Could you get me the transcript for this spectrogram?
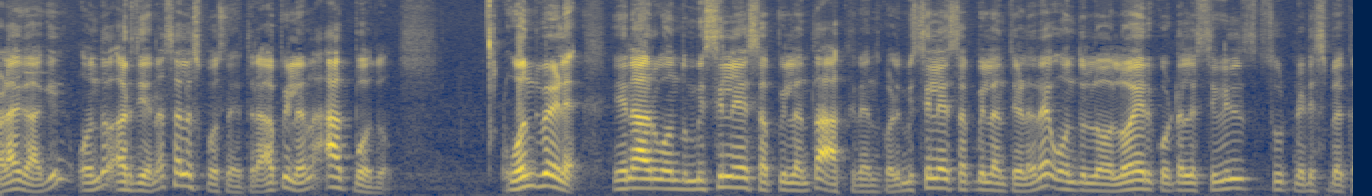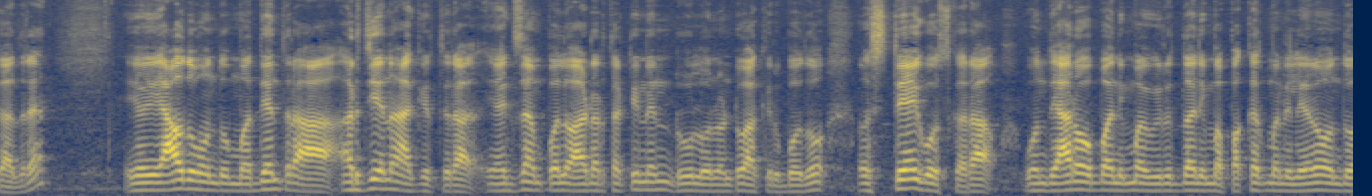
ಒಳಗಾಗಿ ಒಂದು ಅರ್ಜಿಯನ್ನು ಸಲ್ಲಿಸ್ಬೋದು ಸ್ನೇಹಿತರೆ. ಅಪೀಲನ್ನು ಹಾಕ್ಬೋದು. ಒಂದು ವೇಳೆ ಏನಾದರೂ ಒಂದು ಮಿಸಿಲೇಸ್ ಅಪೀಲ್ ಅಂತ ಹಾಕ್ತೀನಿ ಅಂದ್ಕೊಳ್ಳಿ. ಮಿಸಿಲೇಸ್ ಅಪೀಲ್ ಅಂತ ಹೇಳಿದ್ರೆ ಒಂದು ಲೋಯರ್ ಕೋರ್ಟಲ್ಲಿ ಸಿವಿಲ್ ಸೂಟ್ ನಡೆಸಬೇಕಾದ್ರೆ ಯಾವುದೋ ಒಂದು ಮಧ್ಯಂತರ ಅರ್ಜಿಯನ್ನು ಹಾಕಿರ್ತೀರ? Example order thirty nine rule one two ಹಾಕಿರ್ಬೋದು. ಸ್ಟೇಗೋಸ್ಕರ ಒಂದು ಯಾರೋ ಒಬ್ಬ ನಿಮ್ಮ ವಿರುದ್ಧ, ನಿಮ್ಮ ಪಕ್ಕದ ಮನೇಲಿ ಏನೋ ಒಂದು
